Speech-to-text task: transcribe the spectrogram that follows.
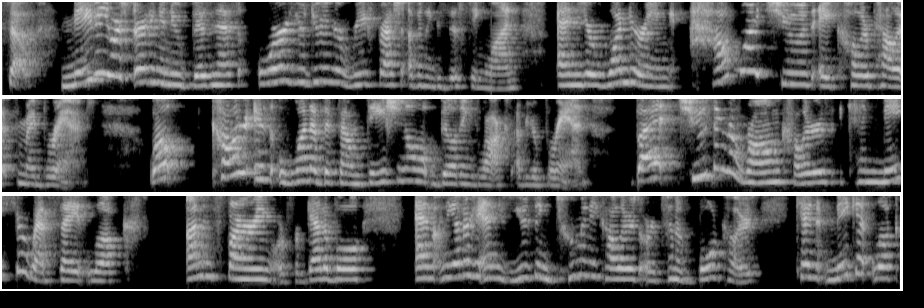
So maybe you're starting a new business or you're doing a refresh of an existing one and you're wondering, how do I choose a color palette for my brand? Well, color is one of the foundational building blocks of your brand, but choosing the wrong colors can make your website look uninspiring or forgettable. And on the other hand, using too many colors or a ton of bold colors can make it look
